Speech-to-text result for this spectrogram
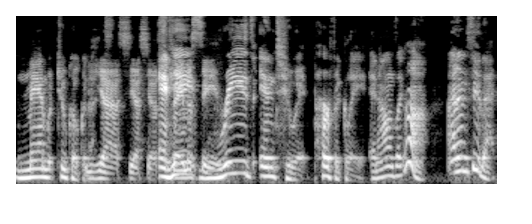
man with two coconuts Yes, yes, yes. and he Famous scene. reads into it perfectly. And Alan's like, "Huh, I didn't see that."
